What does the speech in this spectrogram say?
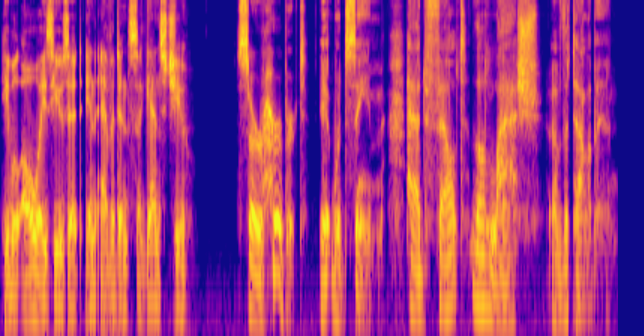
He will always use it in evidence against you. Sir Herbert, it would seem, had felt the lash of the Taliban.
